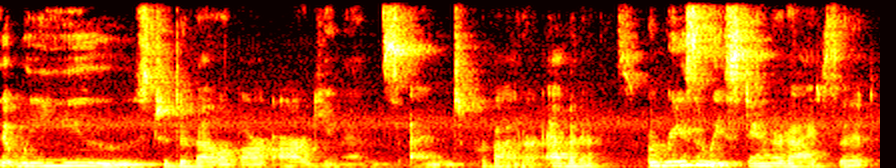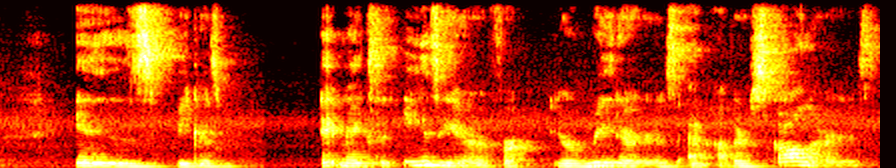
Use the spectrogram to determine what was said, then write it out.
that we use to develop our arguments and provide our evidence. The reason we standardize it is because it makes it easier for your readers and other scholars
